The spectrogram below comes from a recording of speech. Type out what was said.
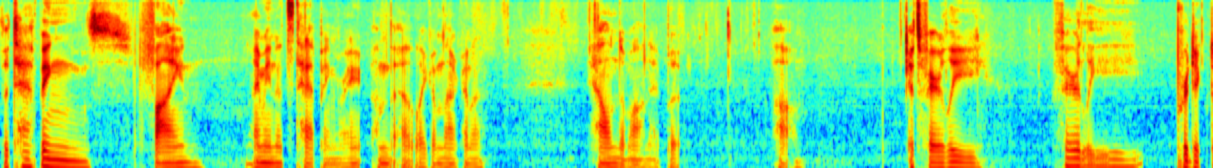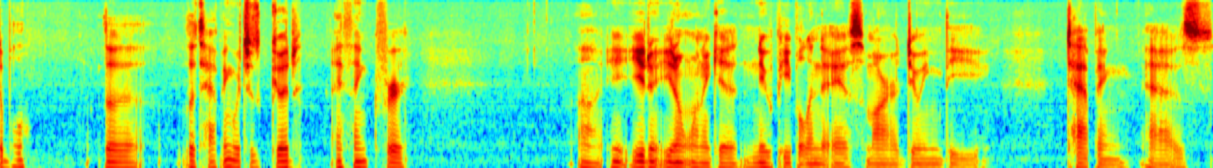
the tapping's fine. I mean, it's tapping, right? I'm uh, like I'm not gonna hound them on it, but um, it's fairly fairly predictable. The the tapping, which is good, I think for. Uh, you, you don't you don't want to get new people into ASMR doing the tapping as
